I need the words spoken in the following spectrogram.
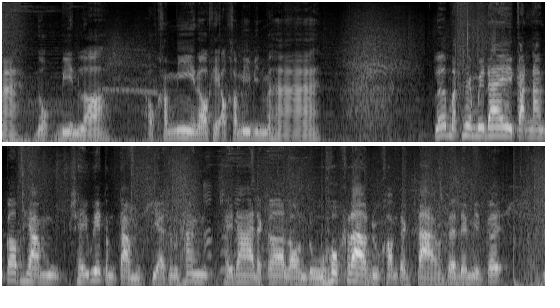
มานกบินเหรอเอาคัมมี่นะโอเคเอาคัมมี่บินมาหา เริ่มมาถ้ายังไม่ได้กัดน้ำก็พยายามใช้เวทต่ำๆเคลียร์จนกระทั่งใช้ได้แล้วก็ลองดูคร่าวๆดูความแตกต่างแต่เดเมจก็ร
